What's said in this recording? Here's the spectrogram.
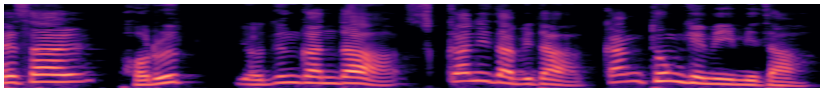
세살 버릇 여든 간다 습관이 답이다 깡통개미입니다.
